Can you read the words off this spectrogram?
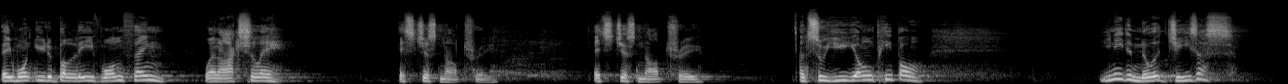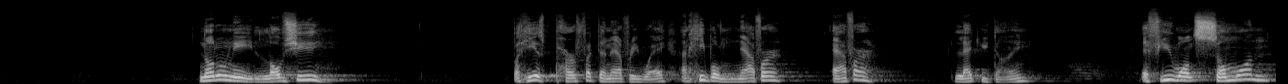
They want you to believe one thing when actually it's just not true. It's just not true. And so, you young people, you need to know that Jesus not only loves you, but He is perfect in every way, and He will never, ever let you down. If you want someone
